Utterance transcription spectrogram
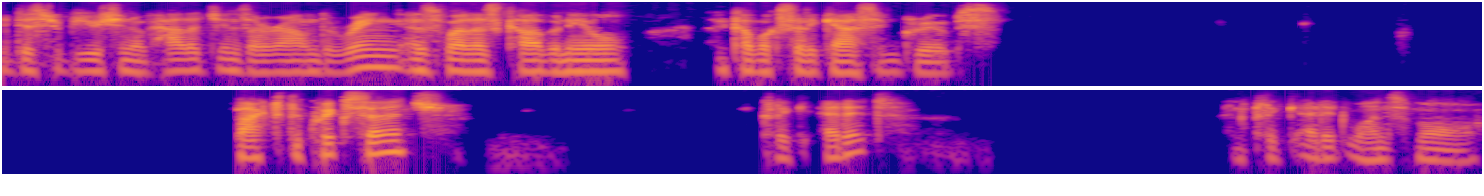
a distribution of halogens around the ring as well as carbonyl and carboxylic acid groups. Back to the quick search, click Edit, and click Edit once more.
